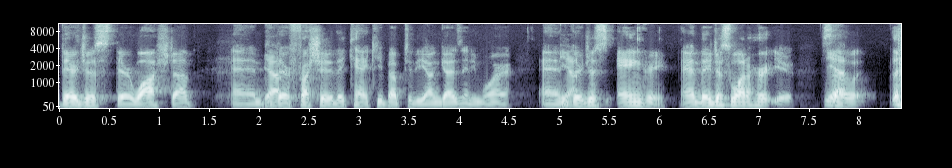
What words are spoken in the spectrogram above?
they're just they're washed up and they're frustrated they can't keep up to the young guys anymore and they're just angry and they just want to hurt you. Yeah. So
